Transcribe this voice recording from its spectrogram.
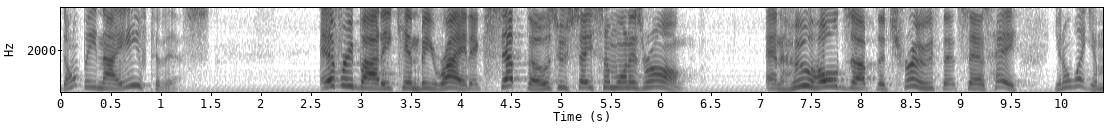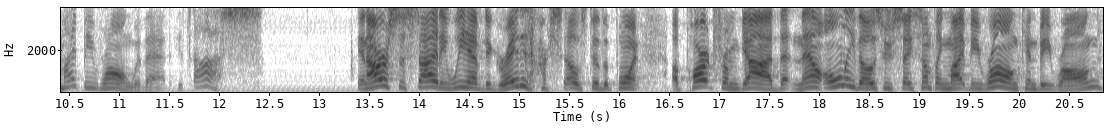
Don't be naive to this. Everybody can be right except those who say someone is wrong. And who holds up the truth that says, hey, you know what? You might be wrong with that. It's us. In our society, we have degraded ourselves to the point, apart from God, that now only those who say something might be wrong can be wrong.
